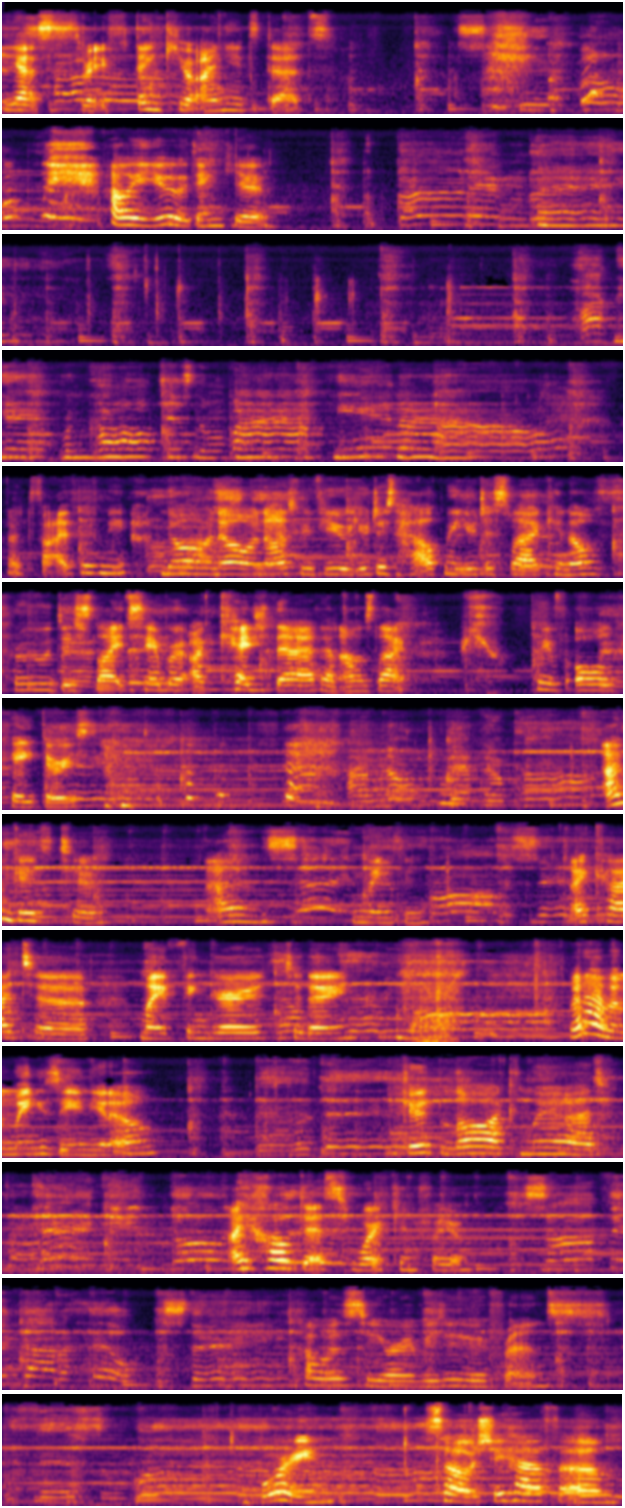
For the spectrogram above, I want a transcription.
Yes, Rafe, thank you. I need that. How are you? Thank you. Not five with me? No, no, not with you. You just help me. You just like, you know, through this lightsaber, I catch that and I was like, with all haters. I'm good too. I'm amazing. I cut uh, my finger today. but I'm amazing, you know? Good luck, man. I hope that's working for you. How was your visit with your friends? Boring. So she have um,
